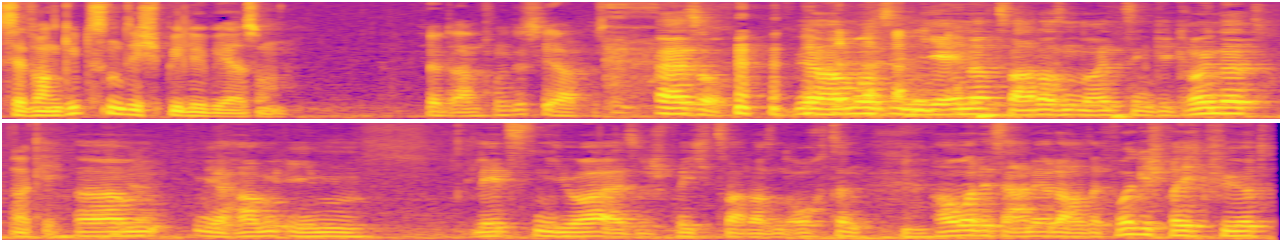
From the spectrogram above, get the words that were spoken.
Seit wann gibt es denn das Spieleversum? Seit Anfang des Jahres. Also, wir haben uns im Jänner 2019 gegründet. Okay. Ähm, wir haben im letzten Jahr, also sprich 2018, mhm. haben wir das eine oder andere Vorgespräch geführt,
